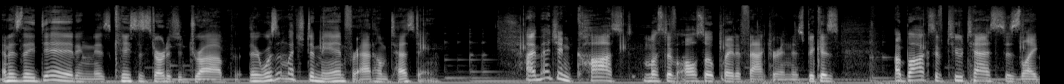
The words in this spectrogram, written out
And as they did, and as cases started to drop, there wasn't much demand for at home testing. I imagine cost must have also played a factor in this because a box of two tests is like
